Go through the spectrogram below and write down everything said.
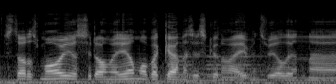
Dus dat is mooi. Als hij dan weer helemaal bij kennis is kunnen we eventueel in, eh,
